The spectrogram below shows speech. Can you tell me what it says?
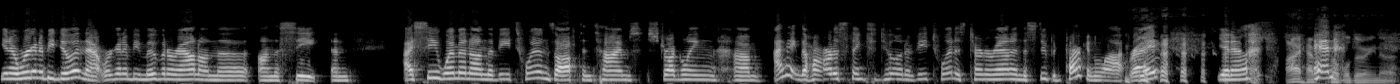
you know we're going to be doing that. We're going to be moving around on the on the seat and. I see women on the V twins oftentimes struggling. Um, I think the hardest thing to do on a V twin is turn around in the stupid parking lot, right? you know, I have And- trouble doing that.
